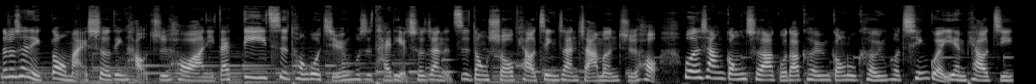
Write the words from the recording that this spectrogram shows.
那就是你购买设定好之后啊，你在第一次通过捷运或是台铁车站的自动收票进站闸门之后，或者像公车啊、国道客运、公路客运或轻轨验票机，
